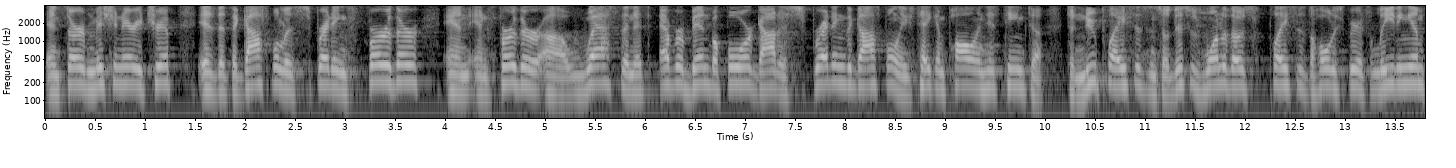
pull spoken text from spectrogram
and third missionary trip is that the gospel is spreading further and, and further uh, west than it's ever been before. God is spreading the gospel and he's taking Paul and his team to, to new places. And so this is one of those places. The Holy Spirit's leading him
